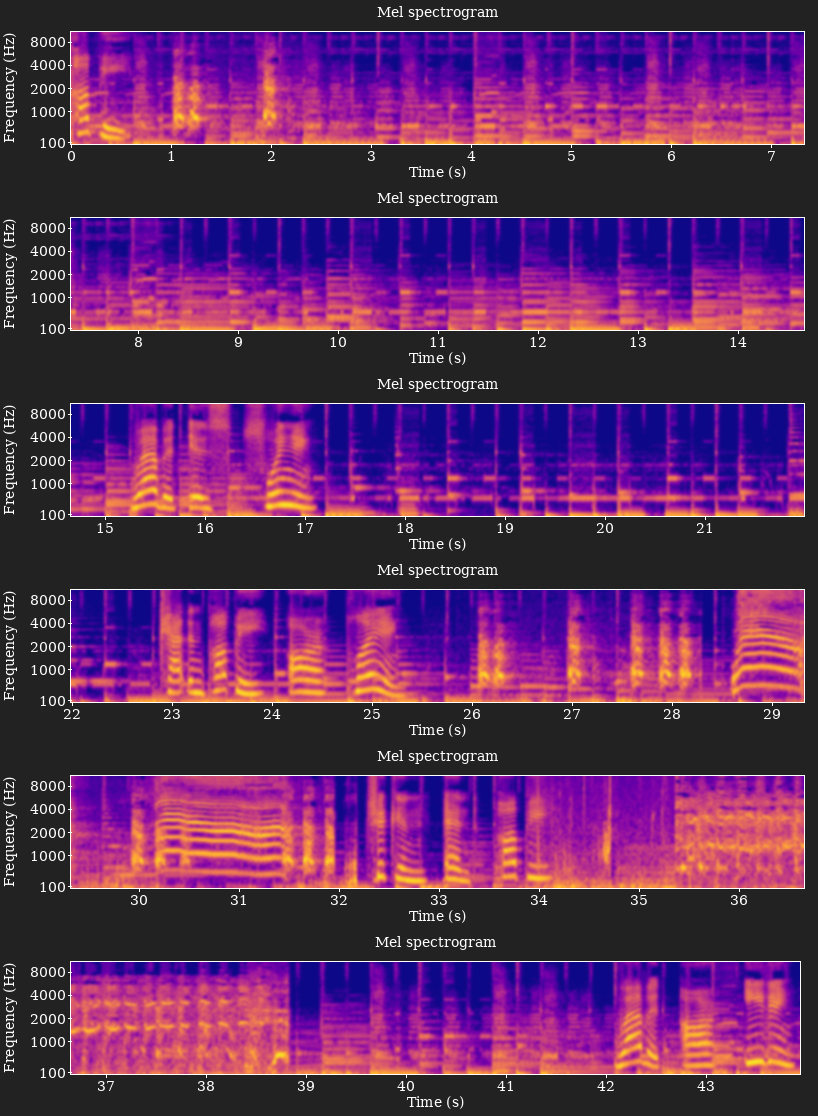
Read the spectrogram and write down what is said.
Puppy. Rabbit is swinging. Cat and puppy are playing. Chicken and puppy. Rabbit are eating.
